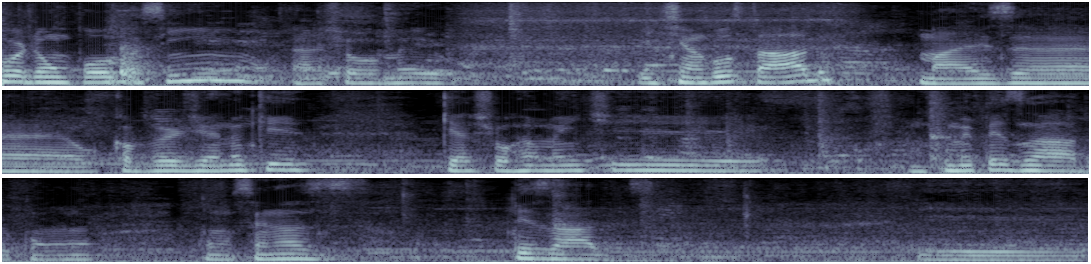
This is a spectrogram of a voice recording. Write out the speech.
concordou um pouco assim, achou meio. Ele tinha gostado, mas é, o cabo verdiano que, que achou realmente um filme pesado, com, com cenas pesadas. E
